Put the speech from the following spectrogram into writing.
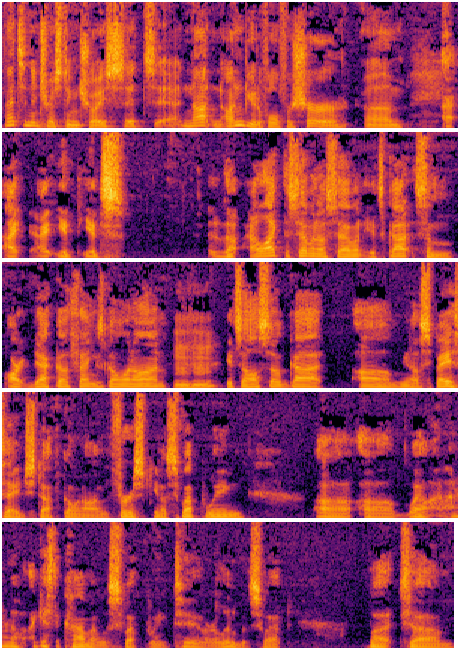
that's an interesting choice. It's uh, not unbeautiful for sure. Um, I, I, it, it's the I like the 707. It's got some Art Deco things going on. hmm It's also got um, you know space age stuff going on. First, you know, swept wing. Uh, uh, well, I don't know. I guess the Comet was swept wing too, or a little bit swept. But um,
